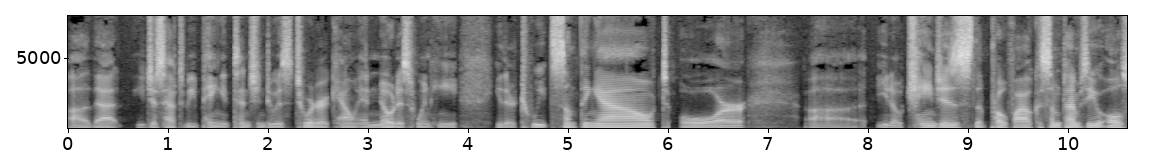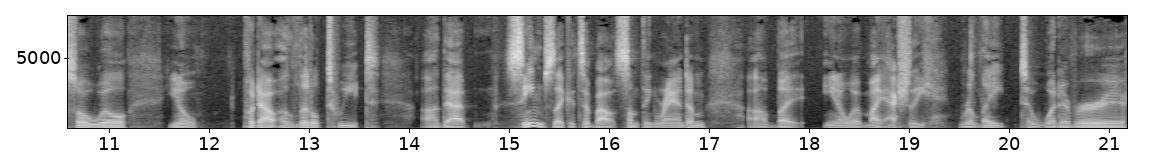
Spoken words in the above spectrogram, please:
uh, that you just have to be paying attention to his Twitter account and notice when he either tweets something out or uh, you know changes the profile because sometimes he also will you know put out a little tweet uh, that seems like it's about something random, uh, but you know it might actually relate to whatever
